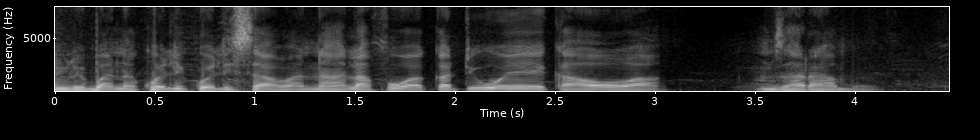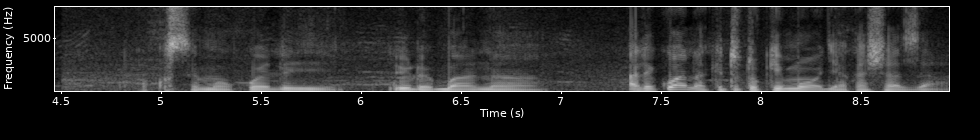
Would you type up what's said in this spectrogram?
Yule bwana kweli kweli sawa, na alafu wakati huo yeye kaoa Mzaramu. Kusema ukweli, yule bwana alikuwa na kitoto kimoja kashazaa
